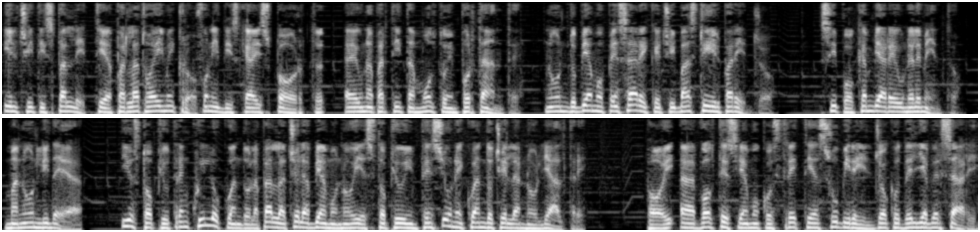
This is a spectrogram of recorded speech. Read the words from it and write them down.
il Citi Spalletti ha parlato ai microfoni di Sky Sport, è una partita molto importante, non dobbiamo pensare che ci basti il pareggio. Si può cambiare un elemento, ma non l'idea. Io sto più tranquillo quando la palla ce l'abbiamo noi e sto più in pensione quando ce l'hanno gli altri. Poi a volte siamo costretti a subire il gioco degli avversari,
